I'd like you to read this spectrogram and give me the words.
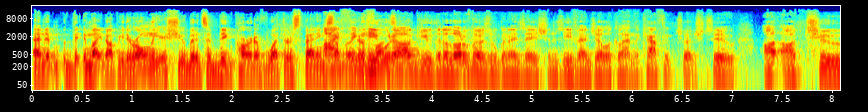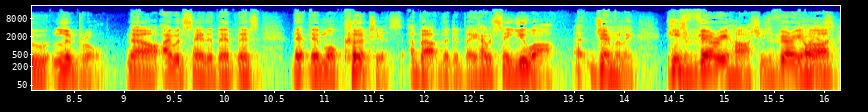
and it, it, might not be their only issue, but it's a big part of what they're spending some I of their funds on. I think he would argue that a lot of those organizations, evangelical and the Catholic Church, too are, are too liberal. Now, I would say that they're, they're, they're, more courteous about the debate. I would say you are, uh, generally. He's very harsh. He's very oh, hard. Yes.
